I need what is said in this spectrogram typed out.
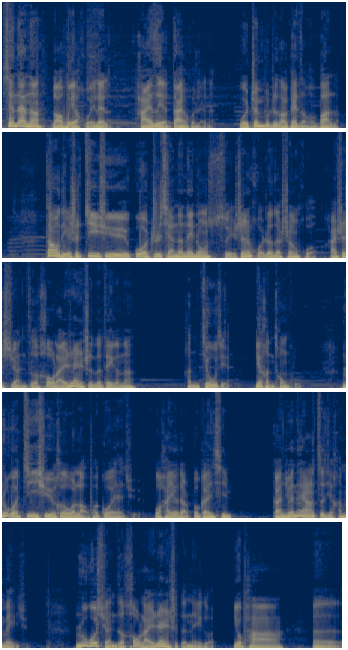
现在呢，老婆也回来了，孩子也带回来了。我真不知道该怎么办了，到底是继续过之前的那种水深火热的生活，还是选择后来认识的这个呢？很纠结，也很痛苦。如果继续和我老婆过下去，我还有点不甘心，感觉那样自己很委屈；如果选择后来认识的那个，又怕呃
